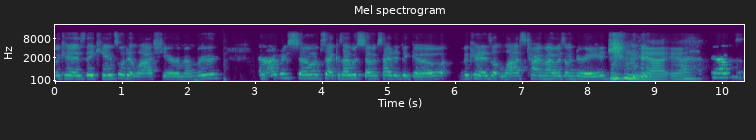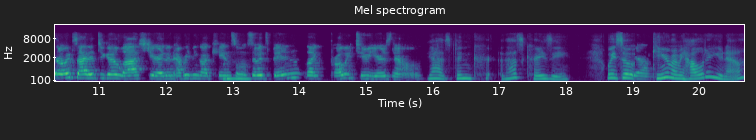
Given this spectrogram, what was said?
because they canceled it last year, remember? And I was so upset because I was so excited to go because last time I was underage. yeah, yeah. and I was so excited to go last year and then everything got canceled. Mm-hmm. So it's been like probably 2 years now. Yeah, it's been cr- that's crazy. Wait, so yeah. can you remind me how old are you now?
